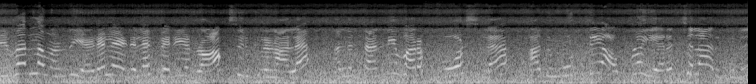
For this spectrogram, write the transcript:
ரிவர்ல வந்து இடையில இடையில பெரிய ராக்ஸ் இருக்கிறனால அந்த தண்ணி வர ஃபோர்ஸ்ல அது முட்டி அவ்வளோ இறைச்சலா இருக்குது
